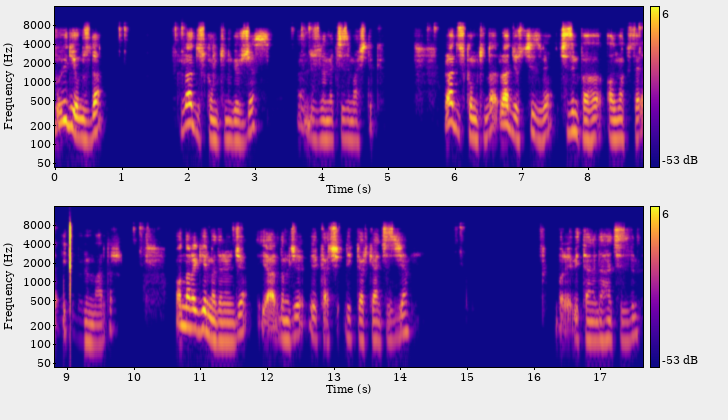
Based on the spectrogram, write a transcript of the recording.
Bu videomuzda radius komutunu göreceğiz. Ön düzleme çizim açtık. Radius komutunda radius çiz ve çizim pahı olmak üzere iki bölüm vardır. Onlara girmeden önce yardımcı birkaç dikdörtgen çizeceğim. Buraya bir tane daha çizdim.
